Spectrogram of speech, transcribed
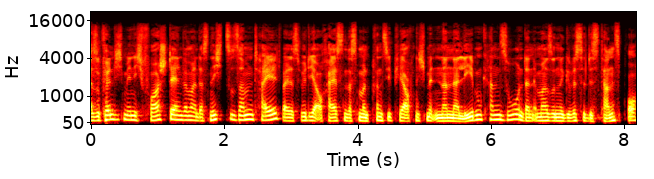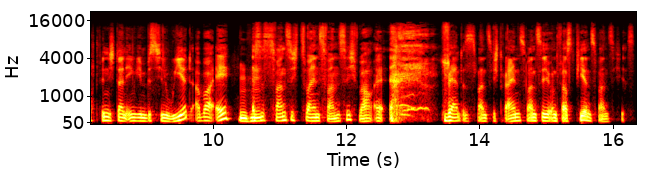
also könnte ich mir nicht vorstellen, wenn man das nicht zusammenteilt, weil das würde ja auch heißen, dass man prinzipiell auch nicht miteinander leben kann so und dann immer so eine gewisse Distanz braucht, finde ich dann irgendwie ein bisschen weird. Aber ey, Mhm. es ist 2022, war, äh, während es 2023 und fast 24 ist.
